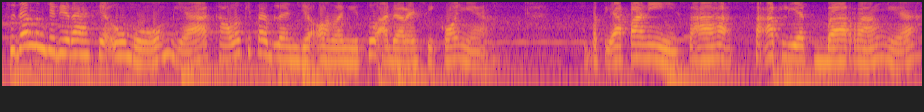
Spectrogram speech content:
sudah menjadi rahasia umum ya kalau kita belanja online itu ada resikonya. Seperti apa nih? Saat saat lihat barang ya,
